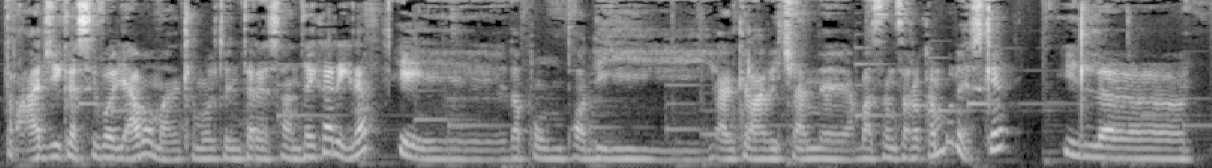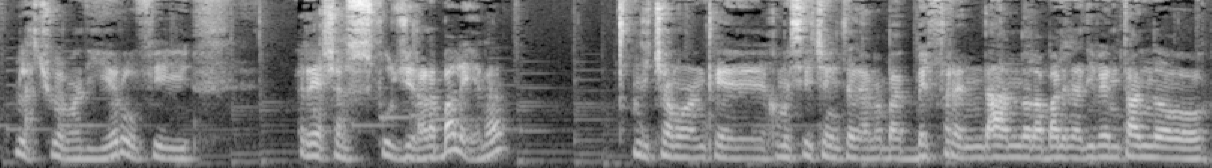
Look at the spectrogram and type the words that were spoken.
tragica se vogliamo ma anche molto interessante e carina. E dopo un po' di anche la vicende abbastanza rocambolesche il, la ciurma di Rufy riesce a sfuggire alla balena diciamo anche, come si dice in italiano, beh, befriendando la balena, diventando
